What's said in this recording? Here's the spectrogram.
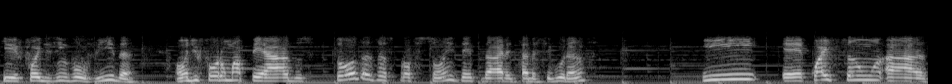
que foi desenvolvida onde foram mapeados todas as profissões dentro da área de cibersegurança e é, quais são as,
